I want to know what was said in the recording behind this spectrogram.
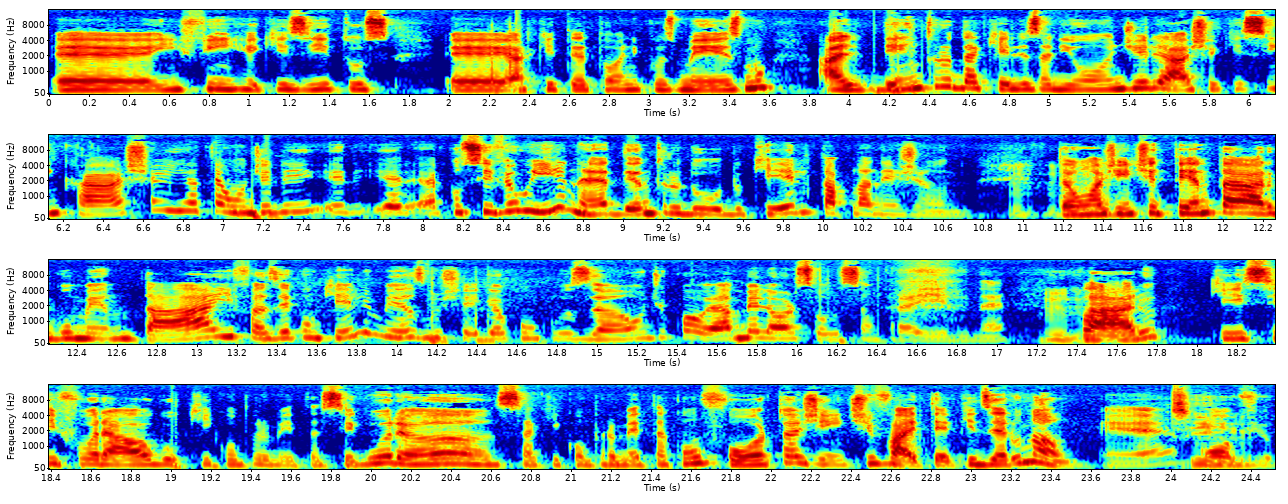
é, enfim requisitos é, arquitetônicos mesmo dentro daqueles ali onde ele acha que se encaixa e até onde ele, ele, ele é possível ir né dentro do, do que ele está planejando uhum. então a gente tenta argumentar e fazer com que ele mesmo chegue à conclusão de qual é a melhor solução para ele né uhum. claro que se for algo que comprometa a segurança, que comprometa conforto, a gente vai ter que dizer o não. É sim, óbvio.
